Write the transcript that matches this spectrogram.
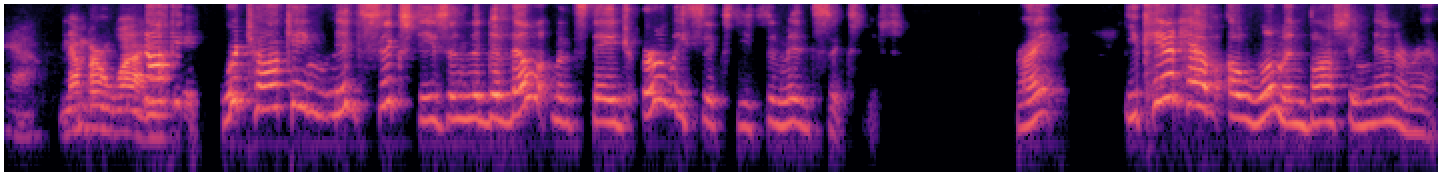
Yeah, number one. We're talking mid 60s in the development stage, early 60s to mid 60s, right? You can't have a woman bossing men around.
